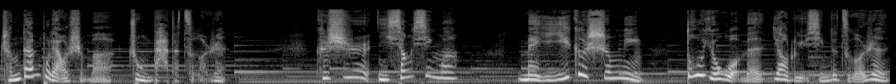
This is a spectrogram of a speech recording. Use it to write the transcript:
承担不了什么重大的责任。可是你相信吗？每一个生命都有我们要履行的责任，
